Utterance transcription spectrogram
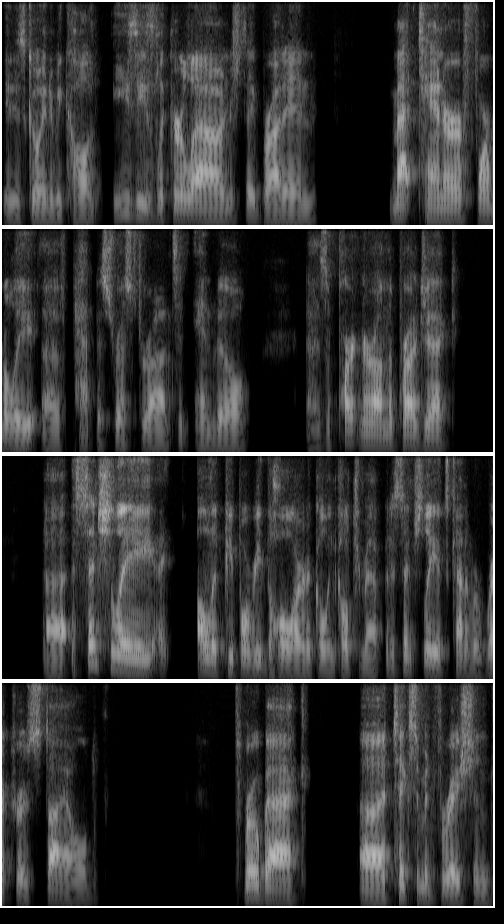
it is going to be called Easy's Liquor Lounge. They brought in Matt Tanner, formerly of Pappas Restaurants in Anvil, as a partner on the project. Uh, essentially, I'll let people read the whole article in Culture Map, but essentially, it's kind of a retro styled throwback. Uh, take some inspiration,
